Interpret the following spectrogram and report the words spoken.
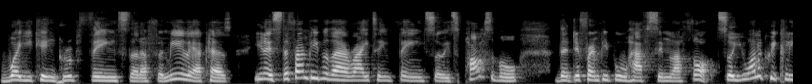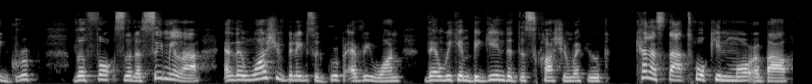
where you can group things that are familiar. Because, you know, it's different people that are writing things. So it's possible that different people have similar thoughts. So you want to quickly group the thoughts that are similar. And then once you've been able to group everyone, then we can begin the discussion where people kind of start talking more about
